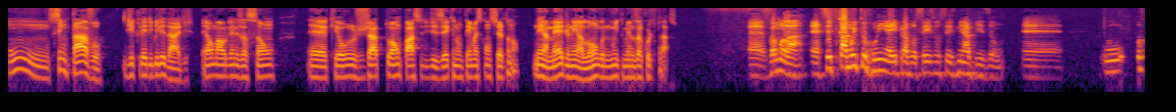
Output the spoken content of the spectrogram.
um centavo de credibilidade. É uma organização é, que eu já estou a um passo de dizer que não tem mais conserto, não. Nem a médio, nem a longo, muito menos a curto prazo. É, vamos lá. É, se ficar muito ruim aí para vocês, vocês me avisam. É, o, o,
